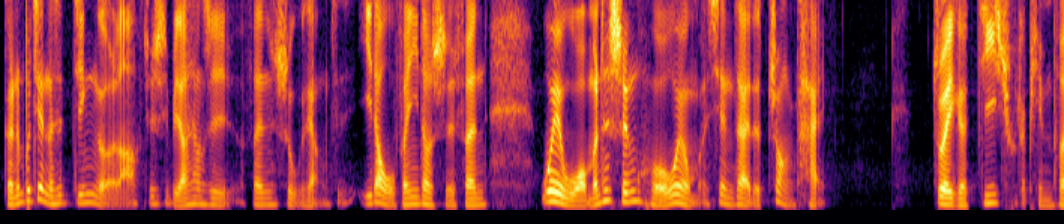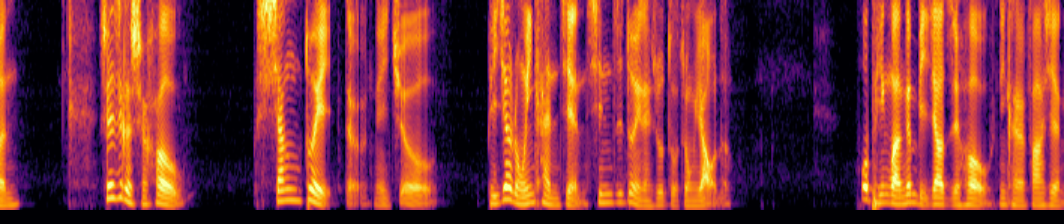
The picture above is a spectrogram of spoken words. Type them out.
可能不见得是金额啦，就是比较像是分数这样子，一到五分，一到十分，为我们的生活，为我们现在的状态做一个基础的评分。所以这个时候，相对的，你就比较容易看见薪资对你来说多重要了。或评完跟比较之后，你可能发现，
